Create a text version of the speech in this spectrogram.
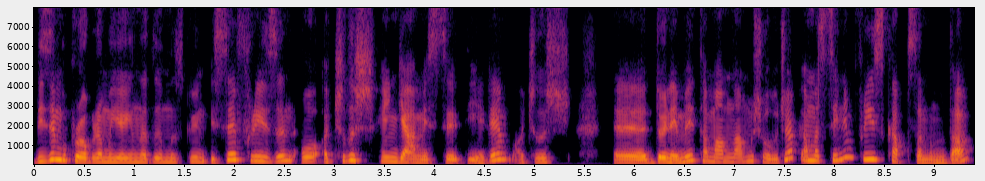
Bizim bu programı yayınladığımız gün ise Freeze'in o açılış hengamesi diyelim, açılış e, dönemi tamamlanmış olacak. Ama senin Freeze kapsamında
